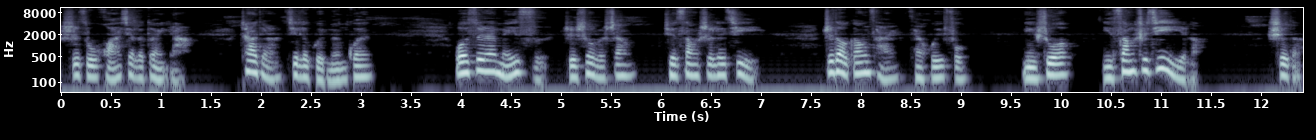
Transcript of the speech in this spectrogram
失足滑下了断崖，差点进了鬼门关。我虽然没死，只受了伤，却丧失了记忆，直到刚才才恢复。你说你丧失记忆了？是的，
